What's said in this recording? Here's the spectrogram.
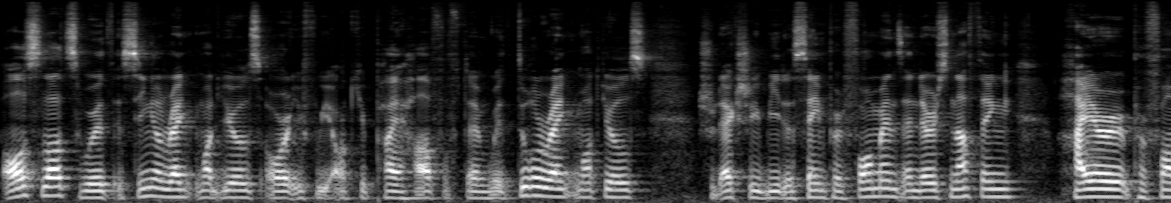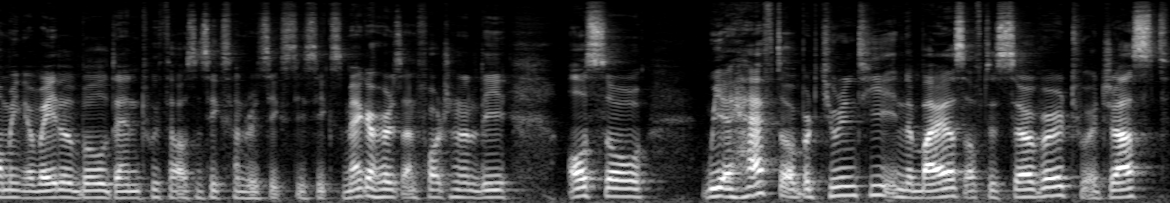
all slots with single ranked modules or if we occupy half of them with dual ranked modules should actually be the same performance and there's nothing higher performing available than 2666 megahertz unfortunately also, we have the opportunity in the BIOS of the server to adjust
